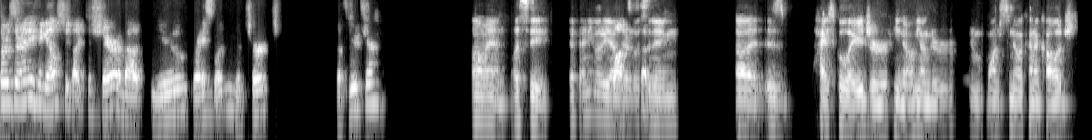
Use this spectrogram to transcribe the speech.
So, is there anything else you'd like to share about you, Graceland, the church, the future? Oh man, let's see. If anybody out Lots there listening uh, is high school age or you know younger and wants to know what kind of college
